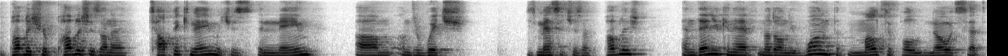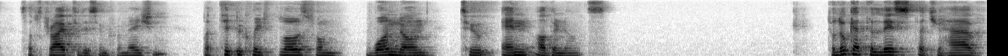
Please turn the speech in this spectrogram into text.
the publisher publishes on a topic name, which is the name um, under which these messages are published. And then you can have not only one, but multiple nodes that subscribe to this information. But typically it flows from one node to n other nodes. To look at the list that you have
